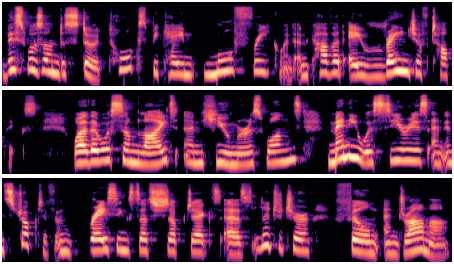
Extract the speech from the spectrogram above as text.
this was understood, talks became more frequent and covered a range of topics. While there were some light and humorous ones, many were serious and instructive, embracing such subjects as literature, film, and drama.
